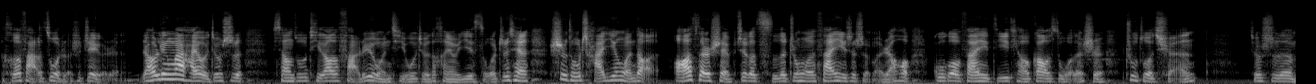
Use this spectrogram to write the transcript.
合法的作者是这个人，然后另外还有就是想族提到的法律问题，我觉得很有意思。我之前试图查英文的 authorship 这个词的中文翻译是什么，然后 Google 翻译第一条告诉我的是著作权，就是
